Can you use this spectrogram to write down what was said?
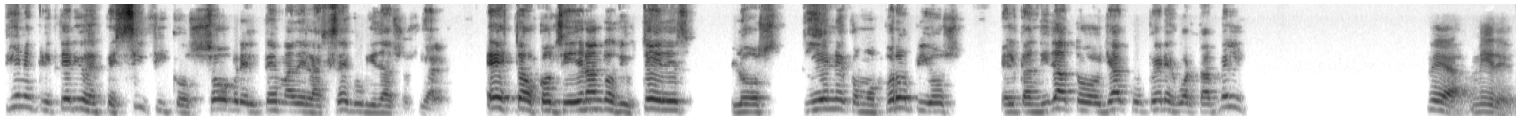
tienen criterios específicos sobre el tema de la seguridad social. Estos, considerando de ustedes, los tiene como propios el candidato Jaco Pérez Huartabel. Vea, mire,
